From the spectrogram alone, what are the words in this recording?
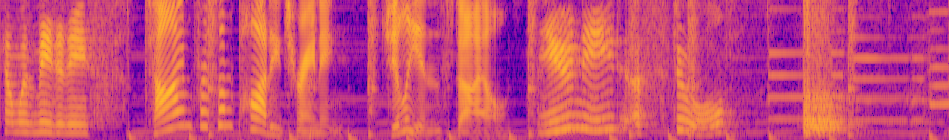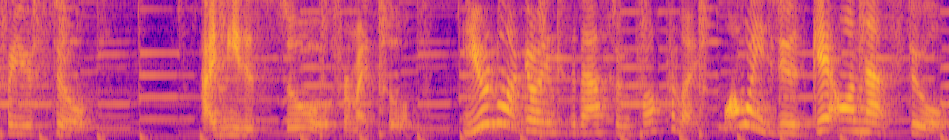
come with me, Denise. Time for some potty training, Gillian style. You need a stool for your stool. I need a stool for my stool. You're not going to the bathroom properly. What I want you to do is get on that stool.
